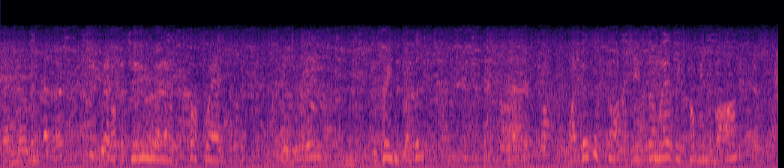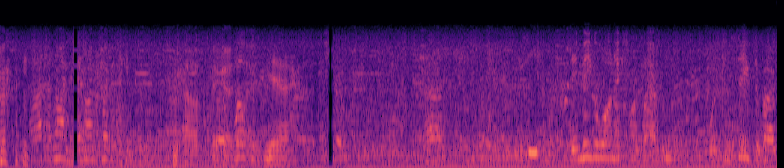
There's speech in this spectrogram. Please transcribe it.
Ben Herman. We've got the two uh, software engineers, the Frieden brothers. Uh, my business partner's here somewhere, but he's probably in the bar. uh, and I'm here, and I'm Trevor Dickinson. Oh, bit So good. welcome Yeah. uh. Uh, the Amiga One X1000 was conceived about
